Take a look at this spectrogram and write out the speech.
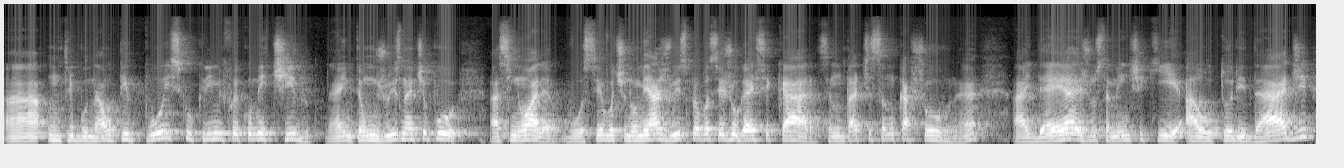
uh, um tribunal depois que o crime foi cometido. Né? Então, um juiz não é tipo assim: olha, você vou te nomear juiz para você julgar esse cara. Você não está atiçando o cachorro. Né? A ideia é justamente que a autoridade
